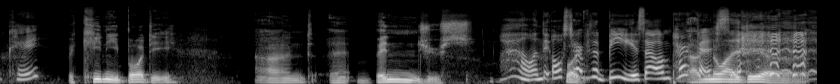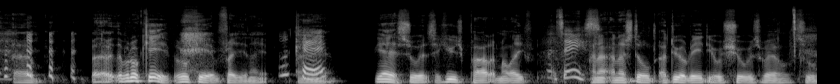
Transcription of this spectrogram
Okay. Bikini Body, and uh, Bin Juice. Wow. And they all start with a B. Is that on purpose? I have no idea, uh, but they were okay. They were okay on Friday night. Okay. Uh, yeah, so it's a huge part of my life, That's ace. and I, and I still I do a radio show as well. So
